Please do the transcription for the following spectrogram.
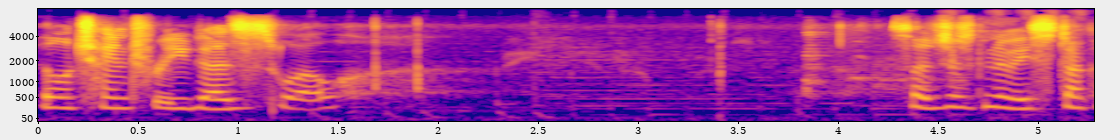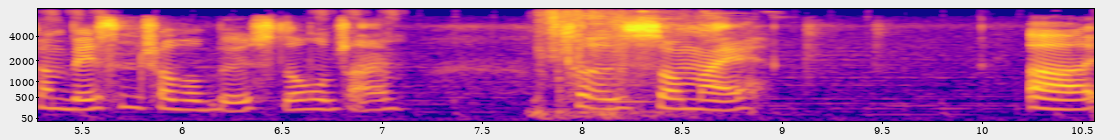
it'll change for you guys as well. So it's just gonna be stuck on base and trouble boost the whole time. So all my uh,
